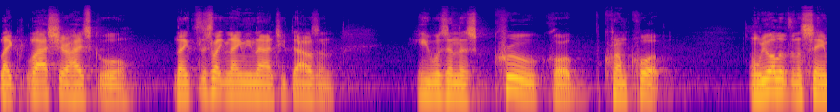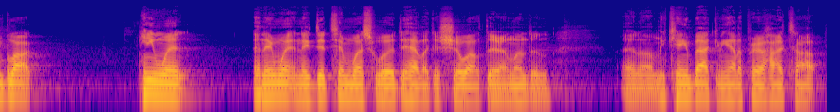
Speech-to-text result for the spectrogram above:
Like last year, high school. Like this is like ninety nine, two thousand. He was in this crew called Crumb Corp, and we all lived in the same block he went and they went and they did Tim Westwood. They had like a show out there in London. And um, he came back and he had a pair of high top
